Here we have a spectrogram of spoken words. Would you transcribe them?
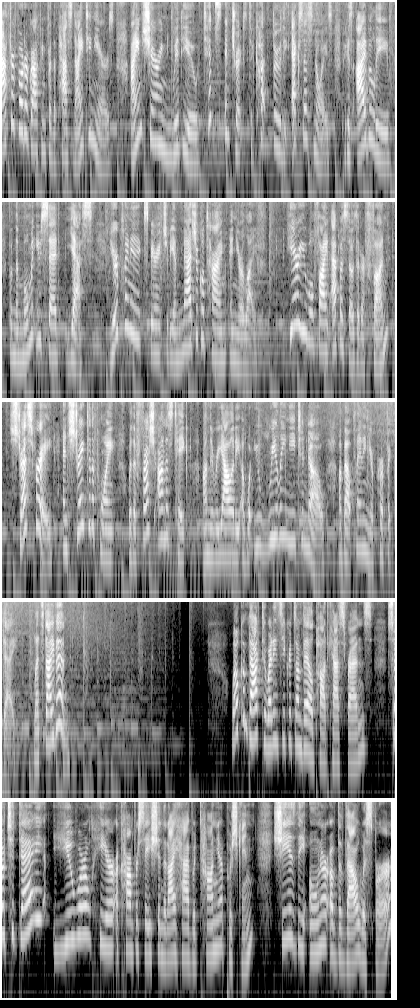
After photographing for the past 19 years, I am sharing with you tips and tricks to cut through the excess noise because I believe from the moment you said yes, your planning experience should be a magical time in your life. Here you will find episodes that are fun, stress free, and straight to the point with a fresh, honest take on the reality of what you really need to know about planning your perfect day. Let's dive in. Welcome back to Wedding Secrets Unveiled podcast, friends. So, today you will hear a conversation that I have with Tanya Pushkin. She is the owner of the Vow Whisperer.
